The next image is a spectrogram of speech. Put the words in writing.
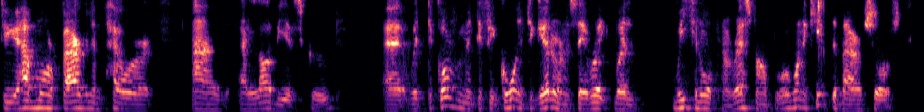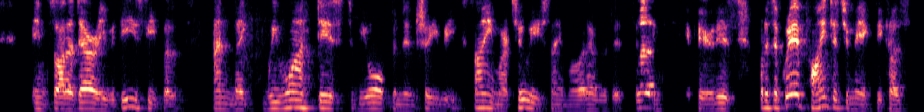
do you have more bargaining power as a lobbyist group uh, with the government if you go in together and say right, well, we can open a restaurant, but we're going to keep the bar shut in solidarity with these people and like we want this to be opened in three weeks time or two weeks time or whatever the, well, period is but it's a great point that you make because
